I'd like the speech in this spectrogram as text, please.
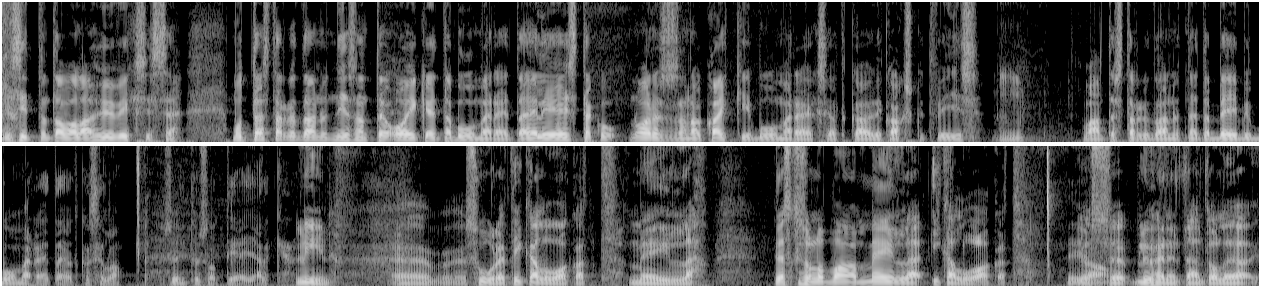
Niin sitten on tavallaan hyviksi se. Mutta tässä tarkoitetaan nyt niin sanottuja oikeita boomereita. Eli ei sitä, kun nuoriso sanoo kaikki boomereiksi, jotka on yli 25. Mm. Vaan tässä tarkoitetaan nyt näitä baby boomereita, jotka silloin syntyi sotien jälkeen. Niin. Suuret ikäluokat meillä. Pitäisikö se olla vaan meillä ikäluokat? jos se lyhennetään tuolle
